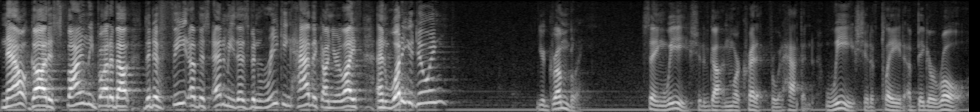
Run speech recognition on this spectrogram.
Now, God has finally brought about the defeat of this enemy that has been wreaking havoc on your life. And what are you doing? You're grumbling, saying, We should have gotten more credit for what happened. We should have played a bigger role.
